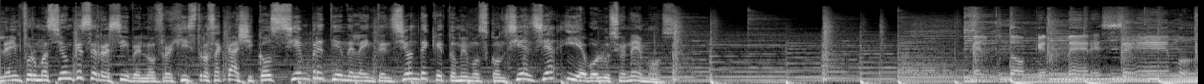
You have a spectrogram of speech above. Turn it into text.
La información que se recibe en los registros akáshicos siempre tiene la intención de que tomemos conciencia y evolucionemos. El mundo que merecemos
